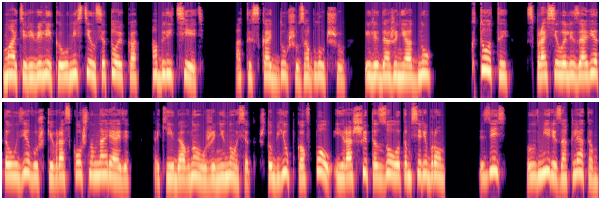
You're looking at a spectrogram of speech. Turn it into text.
Матери Великой уместился только облететь, отыскать душу заблудшую, или даже не одну? Кто ты? Спросила Лизавета у девушки в роскошном наряде. Такие давно уже не носят, чтоб юбка в пол и расшита золотом серебром. Здесь, в мире заклятом,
